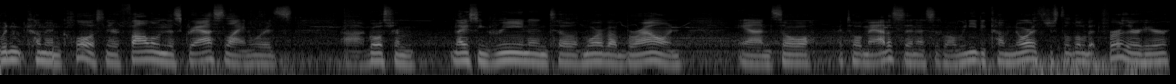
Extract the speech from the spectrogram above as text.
wouldn't come in close, and they're following this grass line where it's uh, goes from nice and green until more of a brown. And so I told Madison, I said, well, we need to come north just a little bit further here,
